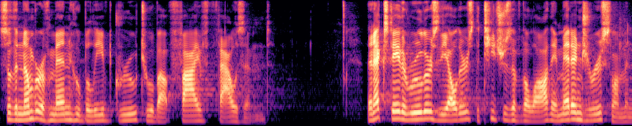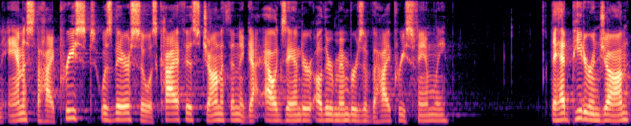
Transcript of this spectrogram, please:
So the number of men who believed grew to about 5,000. The next day, the rulers, the elders, the teachers of the law, they met in Jerusalem, and Annas the high priest was there, so was Caiaphas, Jonathan, Alexander, other members of the high priest's family. They had Peter and John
